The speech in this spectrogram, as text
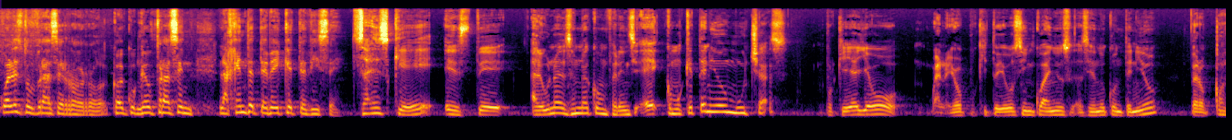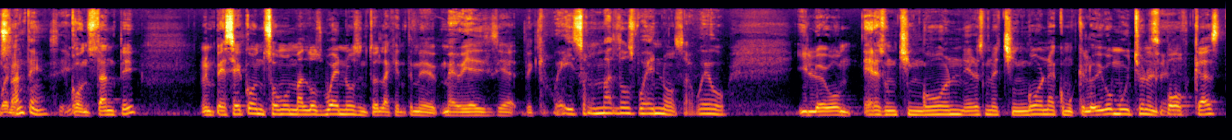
¿Cuál es tu frase, Rorro? ¿Con con qué frase la gente te ve y qué te dice? ¿Sabes qué? Este, alguna vez en una conferencia, eh, como que he tenido muchas, porque ya llevo, bueno, llevo poquito, llevo cinco años haciendo contenido, pero Constante, bueno, sí. constante. Empecé con Somos más los buenos, entonces la gente me, me veía y decía de que, güey, somos más los buenos, a huevo. Y luego, eres un chingón, eres una chingona, como que lo digo mucho en el Sí. podcast.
